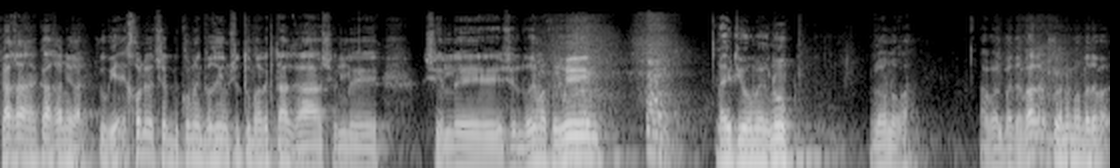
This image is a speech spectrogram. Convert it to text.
ככה, ככה נראה לי. שוב, יכול להיות שבכל מיני דברים של טומאה וטהרה, של, של, אה, של דברים אחרים, הייתי אומר, נו, לא נורא. אבל בדבר, בדבר,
